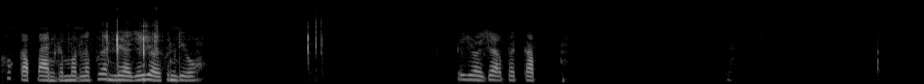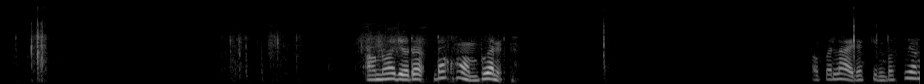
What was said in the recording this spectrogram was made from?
เขากลับบ้านกันหมดแล้วเพื่อนเหลือย่อยๆคนเดียวย่อยๆจะเอาไปกลับ เอาน้อยเดี๋ยวดอกหอมเพื่อน เอาไปไล่จะกินปลาเสื่อง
